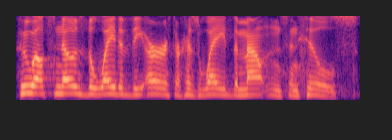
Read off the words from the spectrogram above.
Who else knows the weight of the earth or has weighed the mountains and hills?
